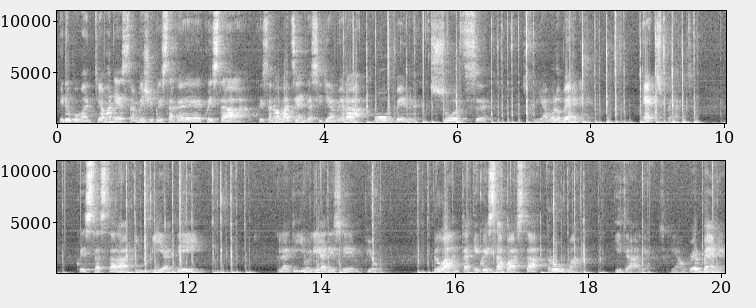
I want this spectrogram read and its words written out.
e dopo mantiamo a destra. Invece questa, eh, questa, questa nuova azienda si chiamerà Open Source scriviamolo bene, expert, questa starà in via dei Gladioli ad esempio 90 e questa qua sta Roma, Italia, scriviamo per bene,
